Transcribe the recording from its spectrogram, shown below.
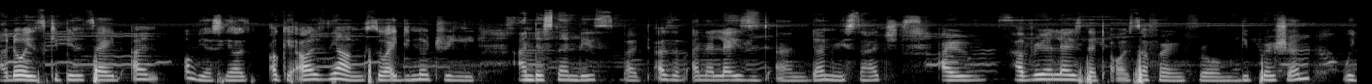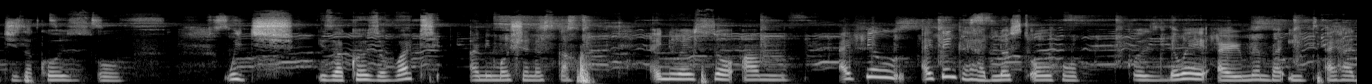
I'd always keep inside. And obviously, I was okay. I was young, so I did not really understand this. But as I've analyzed and done research, I have realized that I was suffering from depression, which is a cause of which is a cause of what an emotional scar anyway so um i feel i think i had lost all hope because the way i remember it i had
